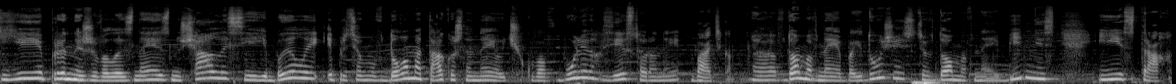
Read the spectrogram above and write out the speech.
Її принижували, з неї знущались, її били, і при цьому вдома також на неї очікував булінг зі сторони батька. Е, Вдома в неї байдужість, вдома в неї бідність і страх.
